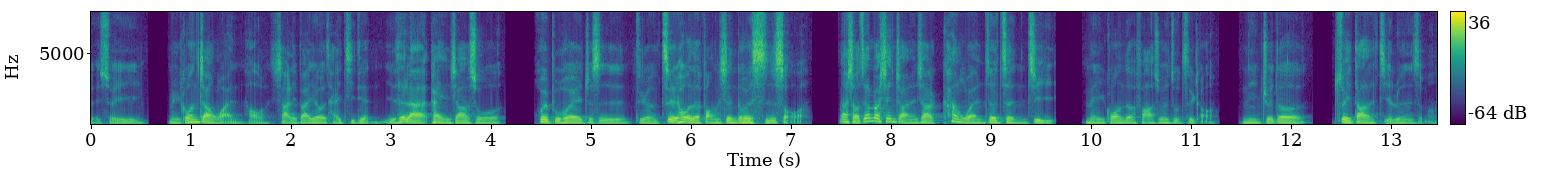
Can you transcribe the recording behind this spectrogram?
对，所以美光讲完，好，下礼拜又有台积电，也是来看一下说会不会就是这个最后的防线都会失守啊？那小郑要不要先讲一下，看完这整季美光的法说组织稿，你觉得最大的结论是什么？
